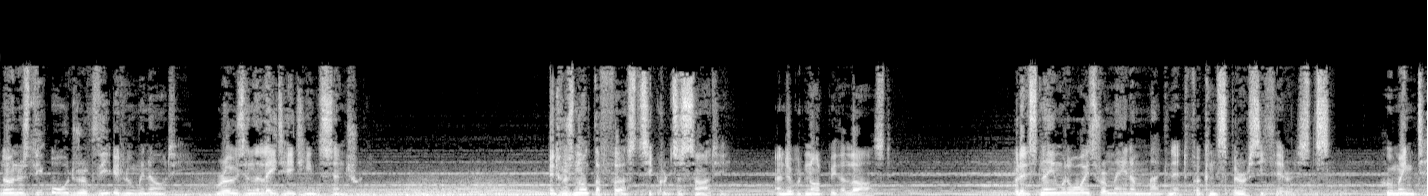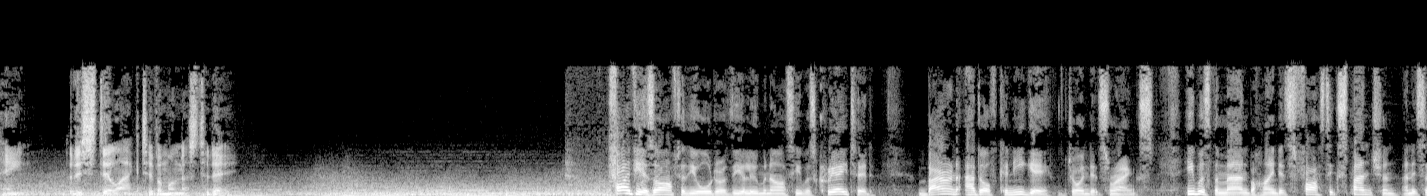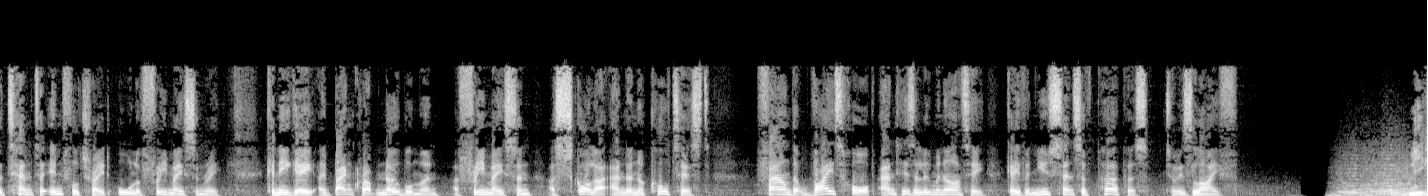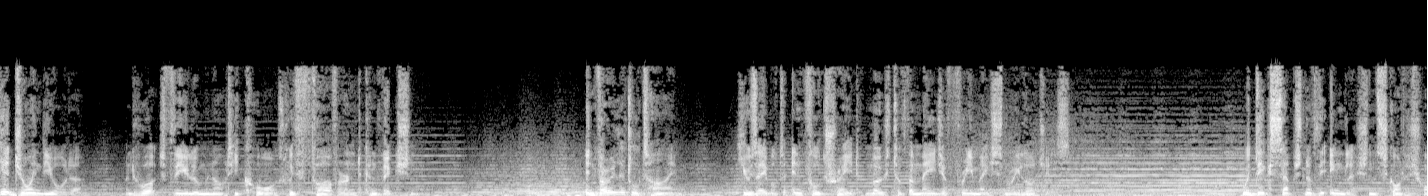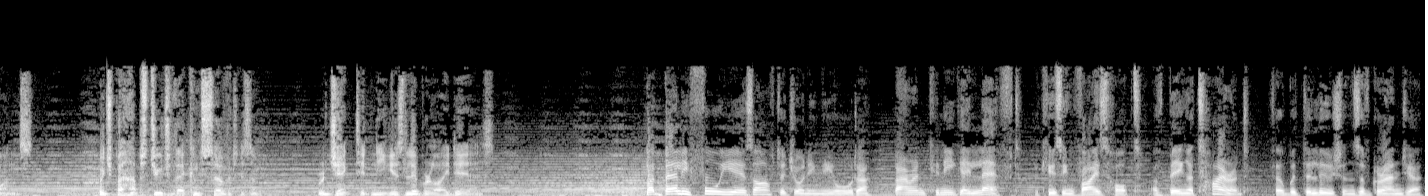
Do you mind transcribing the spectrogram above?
Known as the Order of the Illuminati, rose in the late 18th century. It was not the first secret society, and it would not be the last. But its name would always remain a magnet for conspiracy theorists, who maintain that it is still active among us today. Five years after the Order of the Illuminati was created, Baron Adolf Knigge joined its ranks. He was the man behind its fast expansion and its attempt to infiltrate all of Freemasonry. Knigge, a bankrupt nobleman, a Freemason, a scholar and an occultist, found that Weishaupt and his Illuminati gave a new sense of purpose to his life. Knigge joined the order and worked for the Illuminati cause with fervour and conviction. In very little time, he was able to infiltrate most of the major Freemasonry lodges, with the exception of the English and Scottish ones, which perhaps due to their conservatism, rejected Knigge's liberal ideas. But barely four years after joining the order, Baron Knigge left, accusing Weishaupt of being a tyrant filled with delusions of grandeur,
